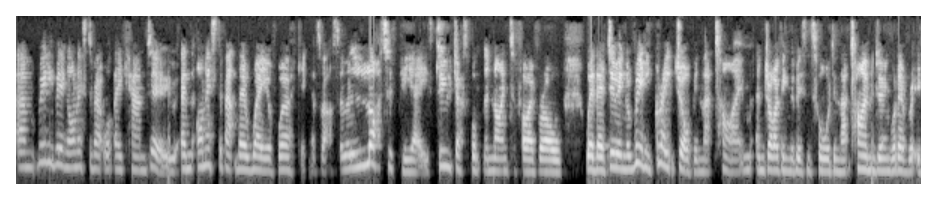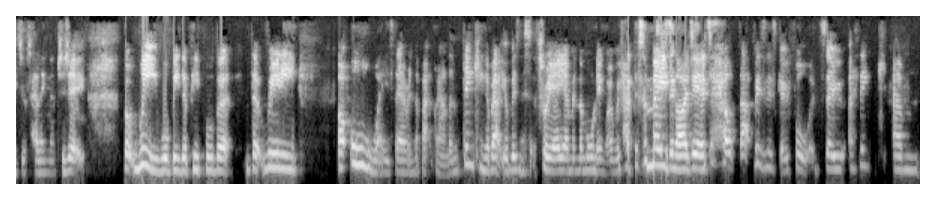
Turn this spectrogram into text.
um, really being honest about what they can do and honest about their way of working as well. So a lot of PAs do just want the nine to five role where they're doing a really great job in that time and driving the business forward in that time and doing whatever it is you're telling them to do. But we will be the people that that really are always there in the background and thinking about your business at 3 a.m. in the morning when we've had this amazing idea to help that business go forward. So I think um,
